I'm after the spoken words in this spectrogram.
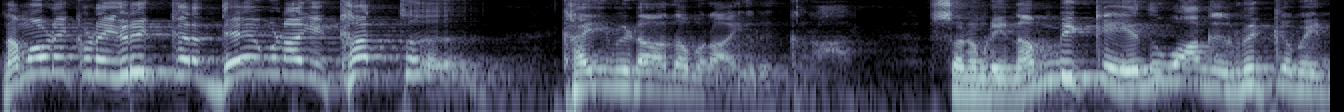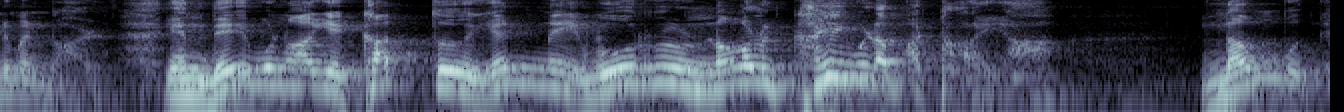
நம்மோட கூட இருக்கிற தேவனாகி கத்து கைவிடாதவராய் இருக்கிறார். ஸோ நம்முடைய நம்பிக்கை எதுவாக இருக்க வேண்டும் என்றால் என் தேவனாகிய கத்து என்னை ஒரு நாள் கைவிட மாட்டாரையா நம்புங்க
